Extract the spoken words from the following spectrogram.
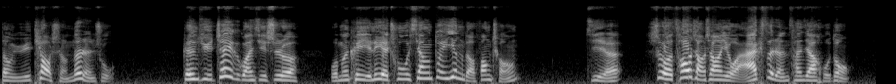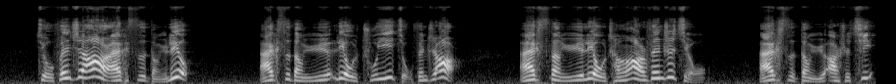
等于跳绳的人数。根据这个关系式，我们可以列出相对应的方程。解：设操场上有 x 人参加活动，九分之二 x 等于六，x 等于六除以九分之二，x 等于六乘二分之九，x 等于二十七。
